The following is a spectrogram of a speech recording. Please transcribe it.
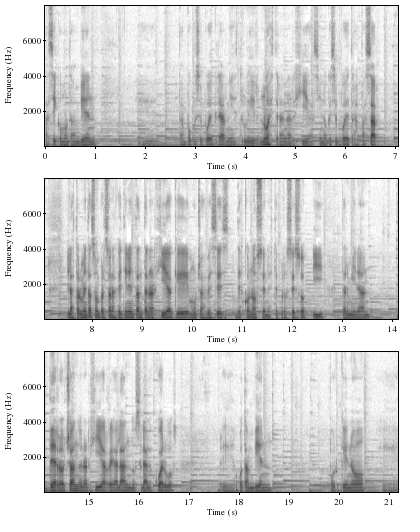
así como también tampoco se puede crear ni destruir nuestra energía, sino que se puede traspasar. Y las tormentas son personas que tienen tanta energía que muchas veces desconocen este proceso y terminan derrochando energía, regalándosela a los cuervos, eh, o también, ¿por qué no?, eh,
